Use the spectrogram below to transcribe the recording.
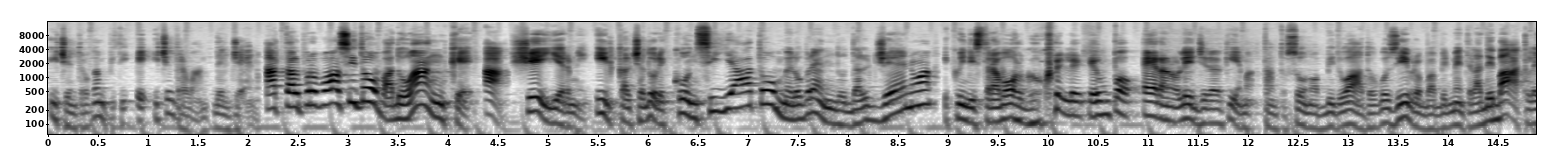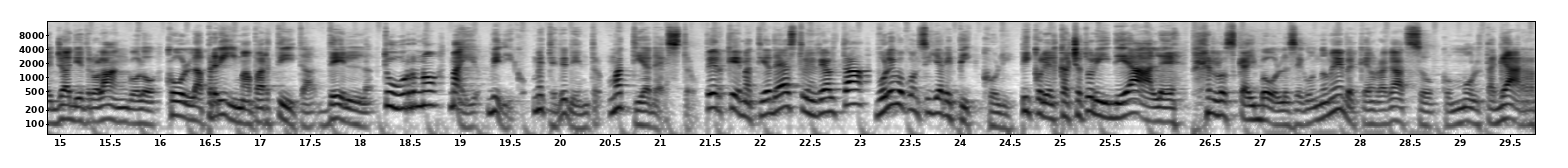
i centrocampisti e i centravanti del Genoa. A tal proposito vado anche a scegliermi il calciatore consigliato, me lo prendo dal Genoa e quindi stravolgo quelle che un po' erano le gerarchie, ma tanto sono abituato così, probabilmente la debacle già dietro l'angolo con la prima partita del turno, ma io vi dico, mettete dentro Mattia Destro. Perché Mattia Destro? In realtà volevo consigliare Piccoli. Piccoli è il calciatore ideale per lo Skyball, secondo me, perché è un ragazzo con molta garra,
